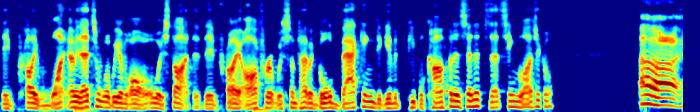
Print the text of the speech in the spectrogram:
they'd probably want i mean that's what we have all always thought that they'd probably offer it with some type of gold backing to give it people confidence in it. Does that seem logical? Uh,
